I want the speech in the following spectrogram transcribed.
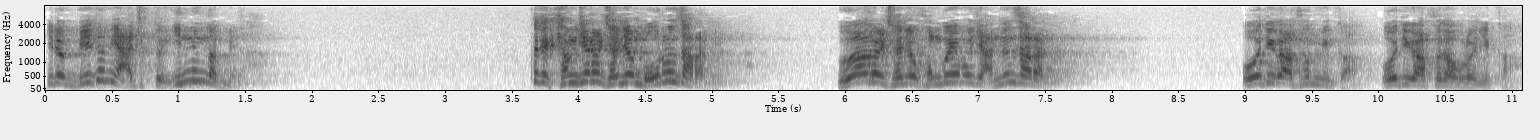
이런 믿음이 아직도 있는 겁니다. 근데 경제를 전혀 모르는 사람입니다. 의학을 전혀 공부해보지 않는 사람입니다. 어디가 아픕니까? 어디가 아프다고 그러니까.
